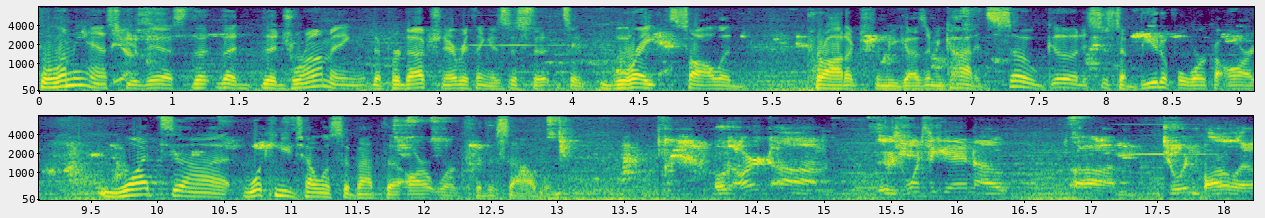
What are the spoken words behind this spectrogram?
Well, let me ask you this: the, the the drumming, the production, everything is just a, it's a great, solid product from you guys. I mean, God, it's so good. It's just a beautiful work of art. What uh, what can you tell us about the artwork for this album? Well, the art, um, there's once again uh, um, Jordan Barlow,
